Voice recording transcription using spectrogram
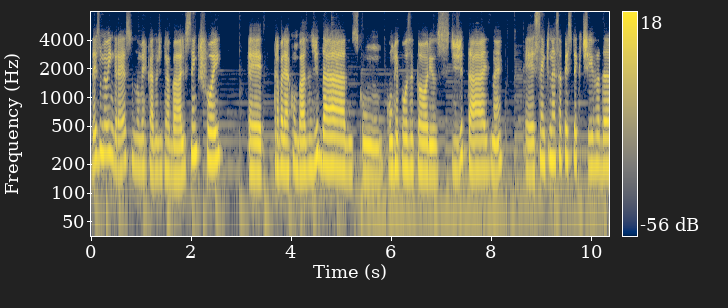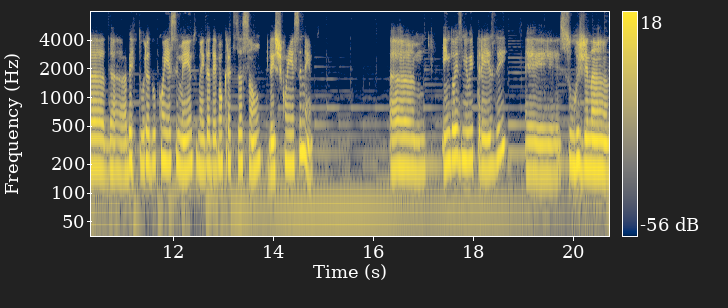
desde o meu ingresso no mercado de trabalho, sempre foi é, trabalhar com bases de dados, com, com repositórios digitais, né? É, sempre nessa perspectiva da, da abertura do conhecimento né, e da democratização deste conhecimento. Um, em 2013, é, surge na,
